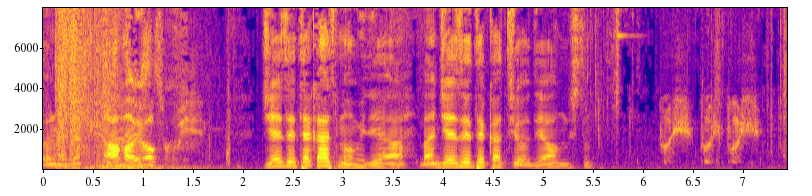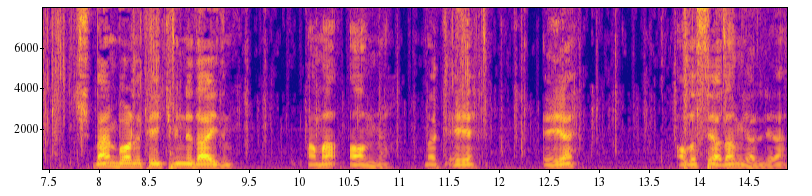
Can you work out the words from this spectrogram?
ölmedi. Ama yok. CZ tek atmıyor muydu ya? Ben CZ tek atıyor diye almıştım. Ben bu arada P2000'de daha iyiydim. Ama almıyor. Bak E'ye. E'ye. Alasıya adam geldi ya.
